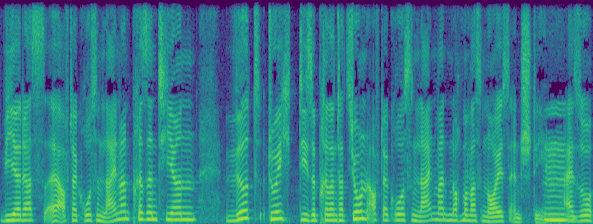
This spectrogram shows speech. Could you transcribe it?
wir das äh, auf der großen Leinwand präsentieren, wird durch diese Präsentation auf der großen Leinwand nochmal was Neues entstehen. Mhm. Also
